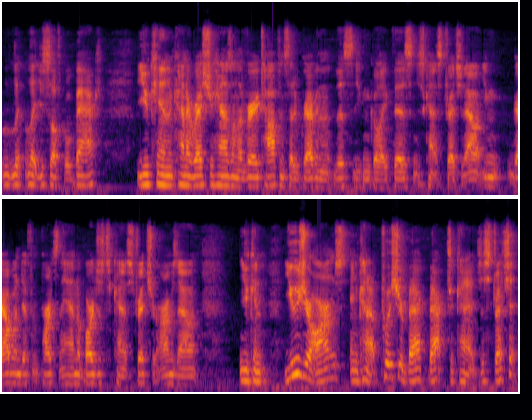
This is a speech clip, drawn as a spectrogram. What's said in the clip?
let, let yourself go back. You can kind of rest your hands on the very top instead of grabbing this you can go like this and just kind of stretch it out. You can grab on different parts of the handlebar just to kind of stretch your arms out. You can use your arms and kind of push your back back to kind of just stretch it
